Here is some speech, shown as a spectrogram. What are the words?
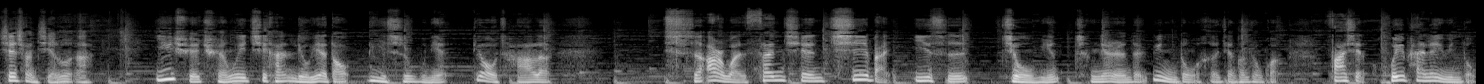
先上结论啊，医学权威期刊《柳叶刀》历时五年调查了十二万三千七百一十九名成年人的运动和健康状况，发现挥拍类运动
